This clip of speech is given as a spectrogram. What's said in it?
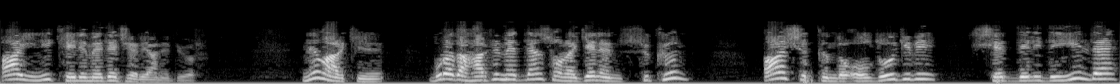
aynı kelimede cereyan ediyor. Ne var ki burada harfi medden sonra gelen sükun A şıkkında olduğu gibi şeddeli değil de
